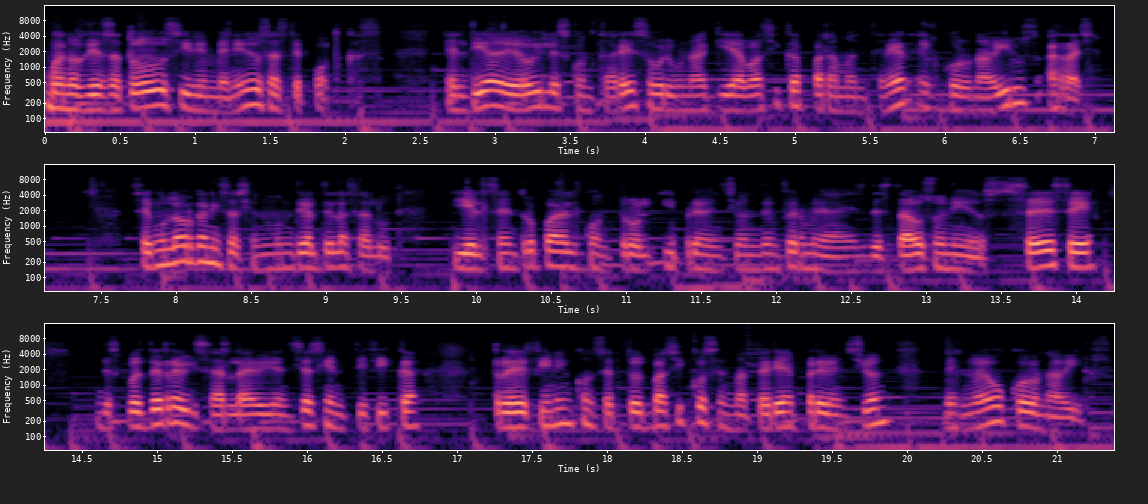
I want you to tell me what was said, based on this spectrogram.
Buenos días a todos y bienvenidos a este podcast. El día de hoy les contaré sobre una guía básica para mantener el coronavirus a raya. Según la Organización Mundial de la Salud y el Centro para el Control y Prevención de Enfermedades de Estados Unidos, CDC, después de revisar la evidencia científica, redefinen conceptos básicos en materia de prevención del nuevo coronavirus.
